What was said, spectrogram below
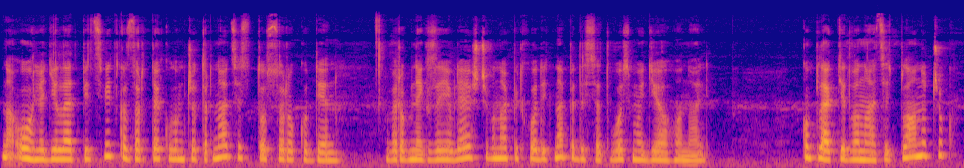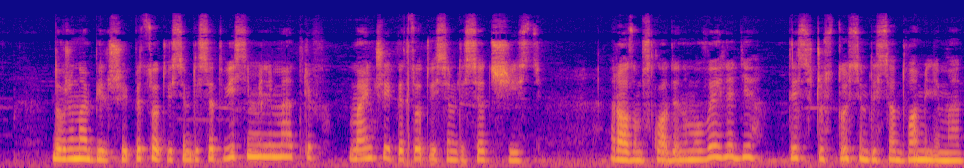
На огляді LED підсвітка з артикулом 14141. Виробник заявляє, що вона підходить на 58 діагональ. В комплекті 12 планочок, довжина більшої 588 мм, меншої 586 Разом в складеному вигляді 1172 мм.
